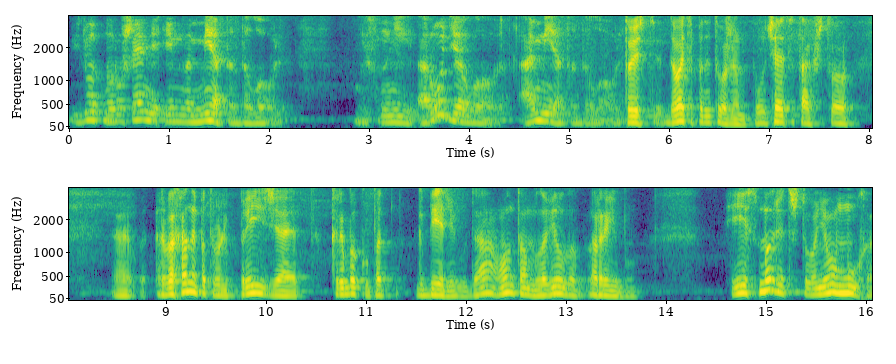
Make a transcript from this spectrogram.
идет нарушение именно метода ловли. Не, не орудия ловли, а метода ловли. То есть, давайте подытожим. Получается так, что рыбоохранный патруль приезжает к рыбаку, под- к берегу, да, он там ловил рыбу. И смотрит, что у него муха.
